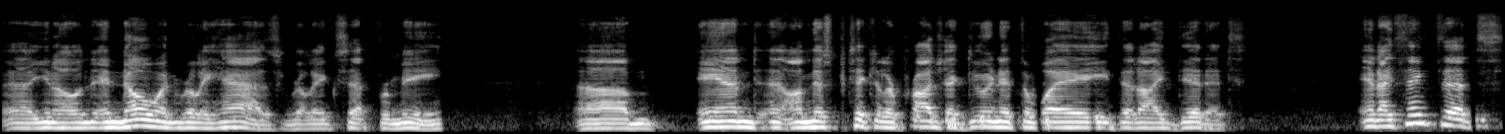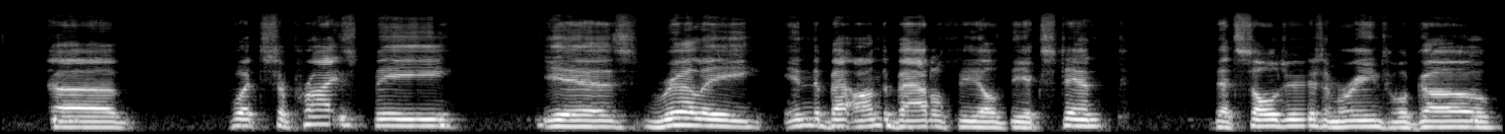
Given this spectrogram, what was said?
Uh, you know, and, and no one really has really, except for me. Um, and uh, on this particular project, doing it the way that I did it. And I think that uh, what surprised me is really in the on the battlefield the extent that soldiers and Marines will go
